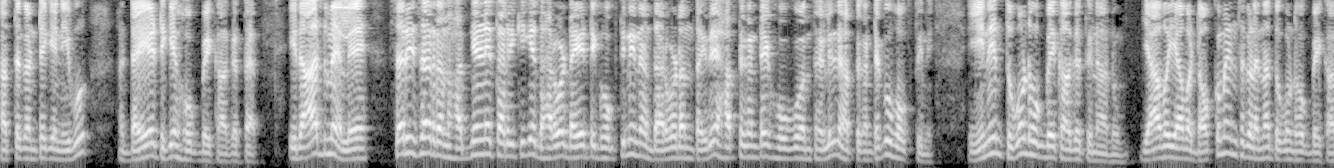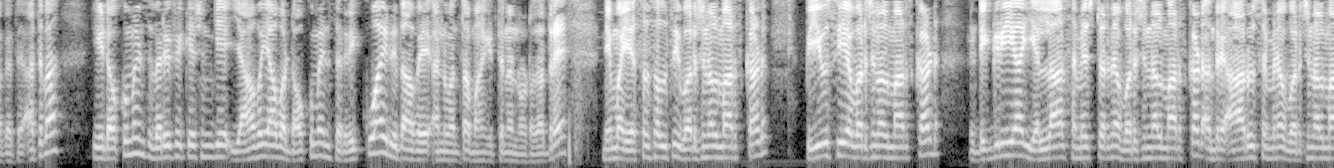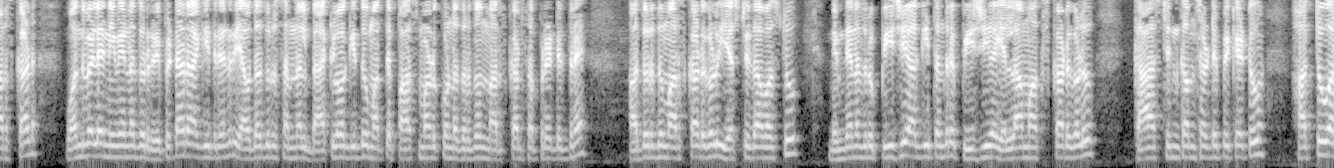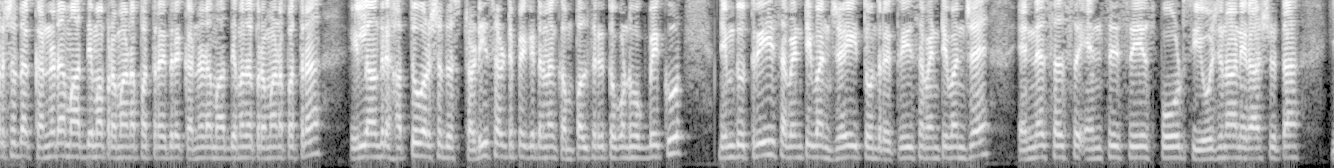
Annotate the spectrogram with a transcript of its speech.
ಹತ್ತು ಗಂಟೆಗೆ ನೀವು ಡಯೆಟ್ಗೆ ಹೋಗ್ಬೇಕಾಗತ್ತೆ. ಇದಾದ್ಮೇಲೆ, ಸರಿ ಸರ್, ನಾನು ಹದಿನೇಳನೇ ತಾರೀಕಿಗೆ ಧಾರವಾಡ ಡಯೆಟ್ಗೆ ಹೋಗ್ತೀನಿ, ನಾನು ಧಾರವಾಡ ಅಂತ ಇದೆ, ಹತ್ತು ಗಂಟೆಗೆ ಹೋಗು ಅಂತ ಹೇಳಿದ್ರೆ ಹತ್ತು ಗಂಟೆಗೂ ಹೋಗ್ತೀನಿ. ಏನೇನ್ ತಗೊಂಡು ಹೋಗ್ಬೇಕಾಗತ್ತೆ ನಾನು? ಯಾವ ಯಾವ ಡಾಕ್ಯುಮೆಂಟ್ಸ್ ಗಳನ್ನ ತಗೊಂಡು ಹೋಗ್ಬೇಕಾಗತ್ತೆ? ಅಥವಾ ಈ ಡಾಕ್ಯುಮೆಂಟ್ಸ್ ವೆರಿಫಿಕೇಶನ್ಗೆ ಯಾವ ಯಾವ ಡಾಕ್ಯುಮೆಂಟ್ಸ್ ರಿಕ್ವೈರ್ ಇದಾವೆ ಅನ್ನುವಂತ ಮಾಹಿತಿನ ನೋಡೋದಾದ್ರೆ, ನಿಮ್ಮ S S L C original marks card ಪಿಯುಸಿಯ original marks card ಡಿಗ್ರಿಯ ಎಲ್ಲಾ ಸೆಮಿಸ್ಟರ್ನ ವರ್ಜಿನಲ್ ಮಾರ್ಕ್ಸ್ ಕಾರ್ಡ್ ಅಂದ್ರೆ ಆರು ಸೆಮಿನ ವರ್ಜಿನಲ್ ಮಾರ್ಕ್ಸ್ ಕಾರ್ಡ್ ಒಂದ್ ವೇಳೆ ನೀವೇನಾದ್ರೂ ರಿಪೀಟರ್ ಆಗಿದ್ರಿ ಅಂದ್ರೆ ಯಾವ್ದಾದ್ರು ಸೆಮ್ನಲ್ಲಿ ಬ್ಯಾಕ್ಲಾಗ್ ಇದ್ದು ಮತ್ತೆ ಪಾಸ್ ಮಾಡ್ಕೊಂಡು ಅದ್ರದ್ದೊಂದು ಮಾರ್ಕ್ಸ್ ಕಾರ್ಡ್ ಸಪರೇಟ್ ಇದ್ರೆ ಅದರದ್ದು ಮಾರ್ಕ್ಸ್ ಕಾರ್ಡ್ಗಳು ಎಷ್ಟಿದಾವಷ್ಟು? ನಿಮ್ದೇನಾದ್ರೂ ಪಿ ಜಿ ಆಗಿತ್ತಂದ್ರೆ ಪಿ ಜಿಯ ಎಲ್ಲಾ ಮಾರ್ಕ್ಸ್ ಕಾರ್ಡ್ಗಳು ಕಾಸ್ಟ್ ಇನ್ಕಮ್ ಸರ್ಟಿಫಿಕೇಟ್ ಹತ್ತು ವರ್ಷದ ಕನ್ನಡ ಮಾಧ್ಯಮ ಪ್ರಮಾಣ ಪತ್ರ ಇದ್ರೆ ಕನ್ನಡ ಮಾಧ್ಯಮದ ಪ್ರಮಾಣ ಪತ್ರ ಇಲ್ಲ ಅಂದ್ರೆ ಹತ್ತು ವರ್ಷದ ಸ್ಟಡಿ ಸರ್ಟಿಫಿಕೇಟ್ ಅನ್ನ ಕಂಪಲ್ಸರಿ ತಗೊಂಡು ಹೋಗಬೇಕು. ನಿಮ್ದು ತ್ರೀ ಸೆವೆಂಟಿ ಒನ್ ಜೆ ಇತ್ತು ಅಂದ್ರೆ three seventy one J N S S N C C sports ಯೋಜನಾ ನಿರಾಶ್ರಿತ,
